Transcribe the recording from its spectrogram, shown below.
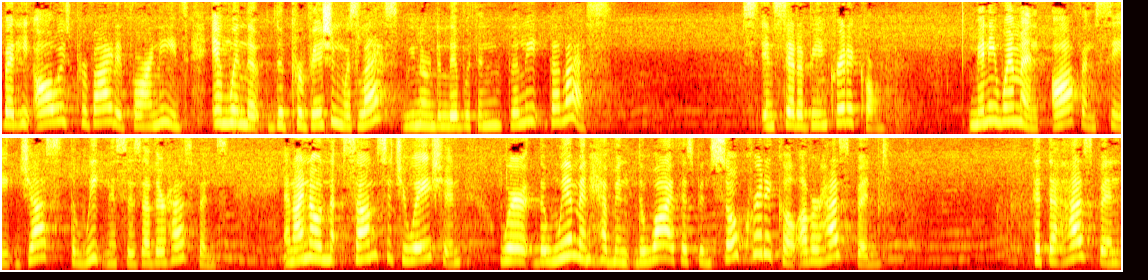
But he always provided for our needs. And when the, the provision was less, we learned to live within the, le- the less instead of being critical. Many women often see just the weaknesses of their husbands. And I know some situation where the women have been, the wife has been so critical of her husband that the husband,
